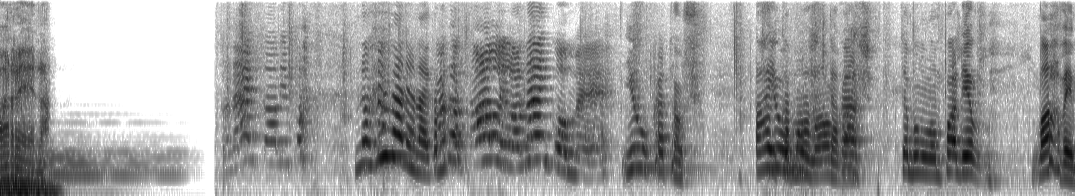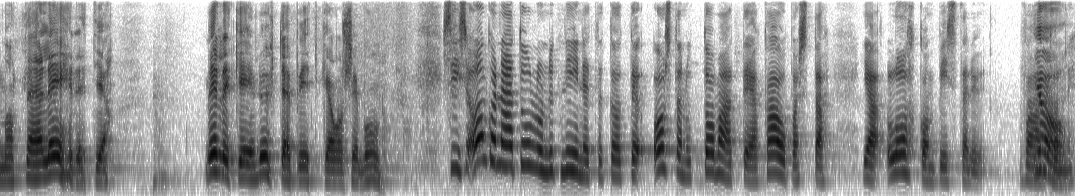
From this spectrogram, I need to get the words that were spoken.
Areena. No näyttää olipa. No hyvänen aika. Katos, Allilla on näin komea. Juu, katos. Aika Juu, mulla on mahtava. kans, että mulla on paljon vahvemmat nämä lehdet ja melkein yhtä pitkä on se mun. Siis onko nämä tullut nyt niin, että te olette ostanut tomaatteja kaupasta ja lohkon pistänyt vaan Joo. tonne?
